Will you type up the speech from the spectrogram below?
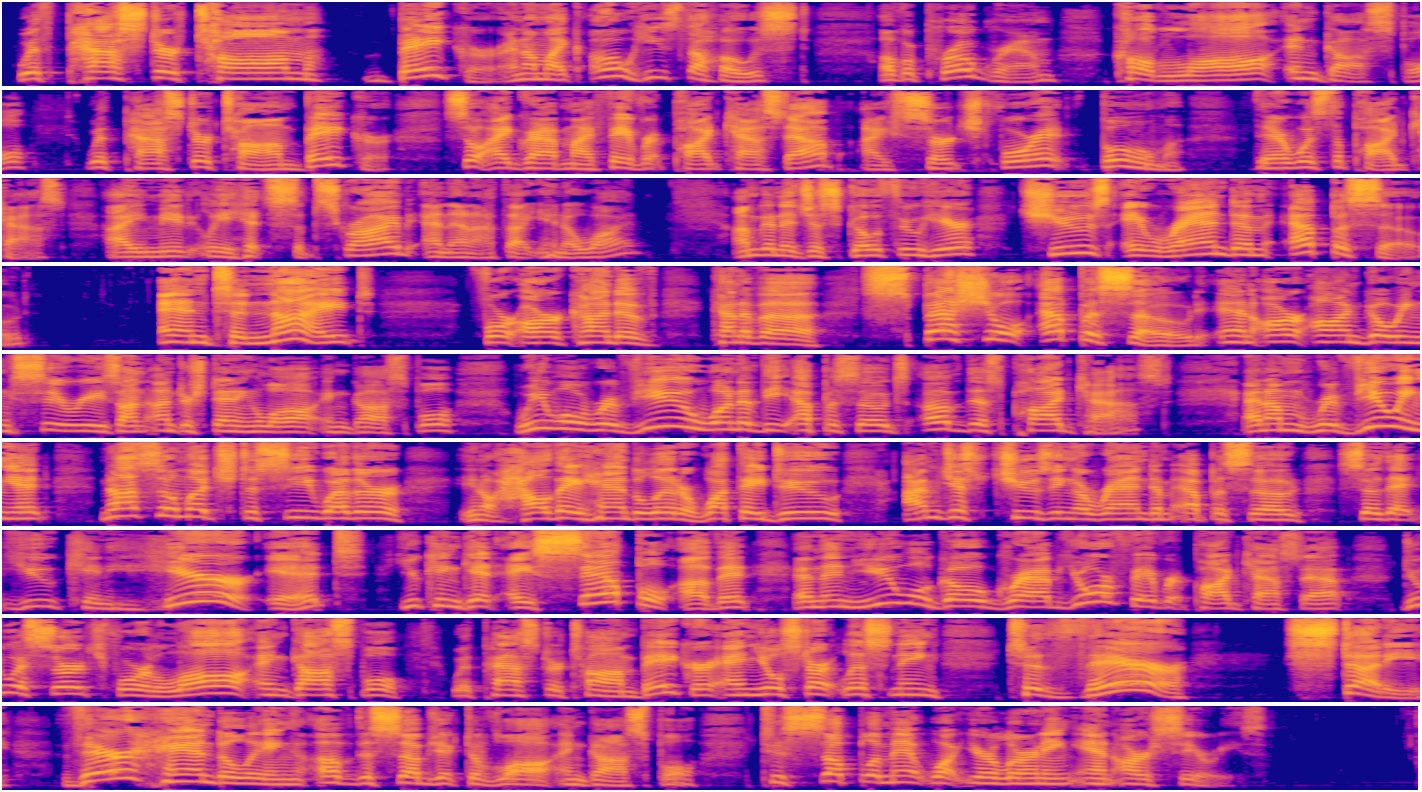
with Pastor Tom Baker. And I'm like, oh, he's the host of a program called Law and Gospel with Pastor Tom Baker. So I grabbed my favorite podcast app, I searched for it, boom, there was the podcast. I immediately hit subscribe, and then I thought, you know what? I'm going to just go through here, choose a random episode, and tonight, for our kind of kind of a special episode in our ongoing series on understanding law and gospel, we will review one of the episodes of this podcast. And I'm reviewing it not so much to see whether, you know, how they handle it or what they do. I'm just choosing a random episode so that you can hear it you can get a sample of it, and then you will go grab your favorite podcast app, do a search for Law and Gospel with Pastor Tom Baker, and you'll start listening to their study, their handling of the subject of law and gospel to supplement what you're learning in our series.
